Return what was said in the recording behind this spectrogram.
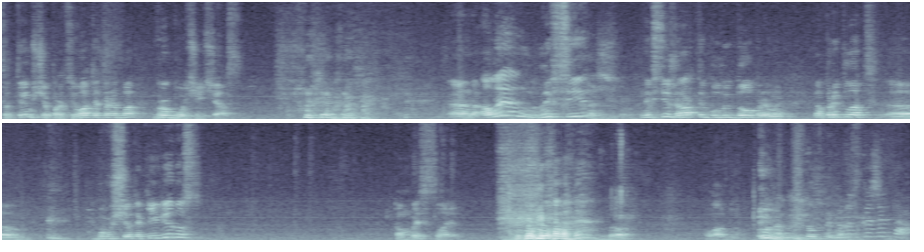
це тим, що працювати треба в робочий час. Е, Але не всі, не всі жарти були добрими. Наприклад, був ще такий вірус, там весь слайд. Ладно. А наступний Ну розкажи так.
